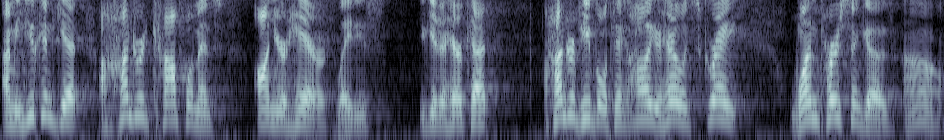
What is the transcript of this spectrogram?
I mean, you can get 100 compliments on your hair, ladies. You get a haircut, 100 people will say, Oh, your hair looks great. One person goes, Oh.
